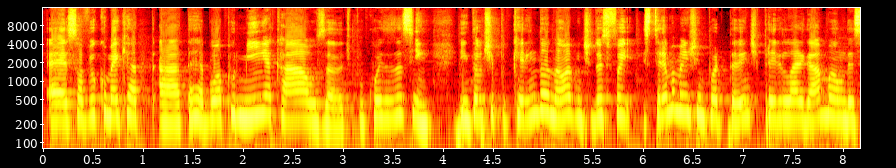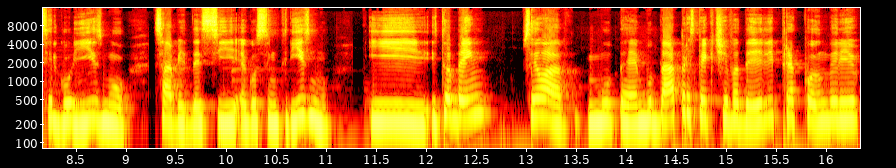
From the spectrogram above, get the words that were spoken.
é, só viu como é que a, a Terra é boa por minha causa. Tipo, coisas assim. Então, tipo, querendo ou não, a 22 foi extremamente importante pra ele largar a mão desse egoísmo, sabe? Desse egocentrismo. E, e também, sei lá, é, mudar a perspectiva dele pra quando ele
